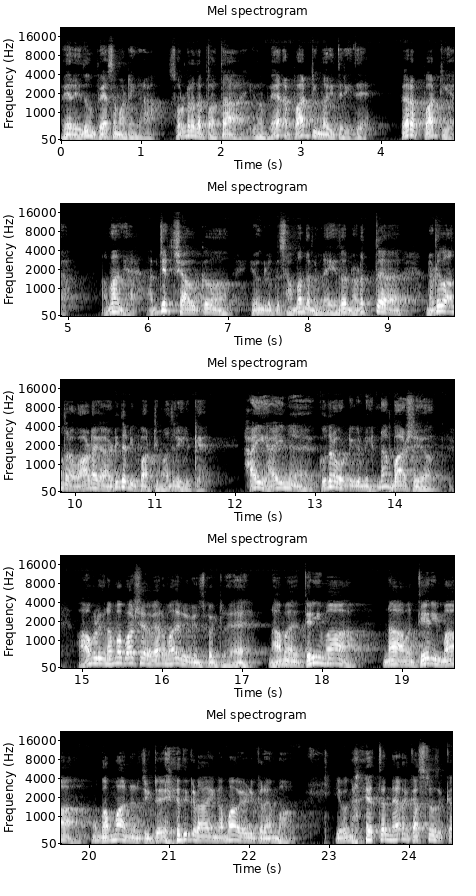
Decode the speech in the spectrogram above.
வேறு எதுவும் பேச மாட்டேங்கிறான். சொல்கிறத பார்த்தா இவன் வேறு பார்ட்டி மாதிரி தெரியுது. வேறு பார்ட்டியா? ஆமாங்க அப்ஜத் ஷாவுக்கும் இவங்களுக்கும் சம்மந்தம் இல்லை. ஏதோ நடத்த நடுவாந்திர வாடகை அடிதடி பார்ட்டி மாதிரி இருக்கு. ஹை ஹைன்னு குதிரை ஓட்டிக்கணும் என்ன பாஷையோ? அவங்களுக்கு நம்ம பாஷை வேறு மாதிரி இருக்குது இன்ஸ்பெக்டரு நாம் தெரியுமா? நான் அவன் தெரியுமா? உங்கள் அம்மா நினச்சிக்கிட்டு எதுக்குடா எங்கள் அம்மாவை இழுக்கிறேம்மா? இவங்க எத்தனை நேரம் கஷ்ட க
